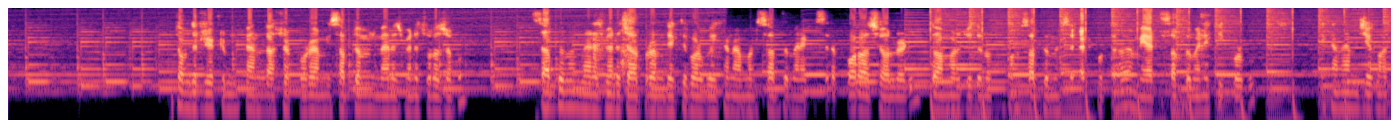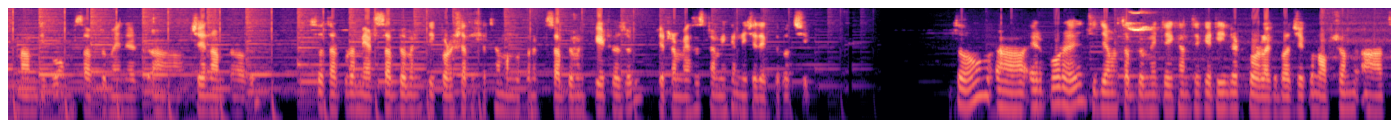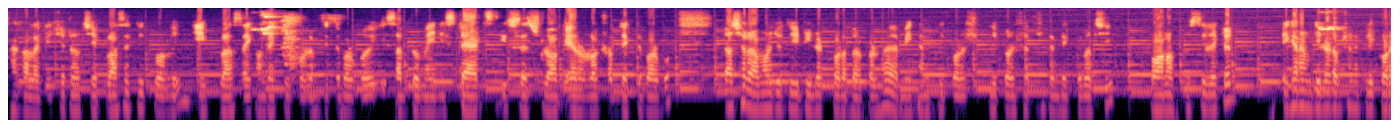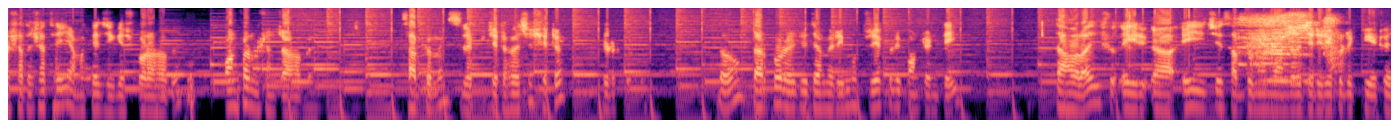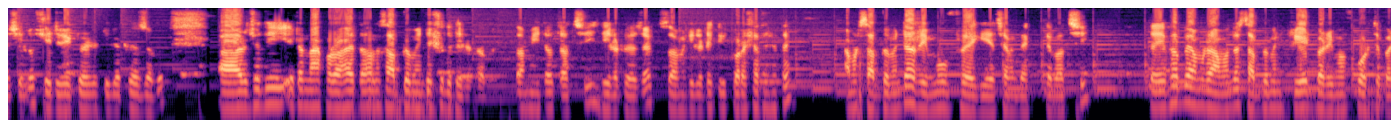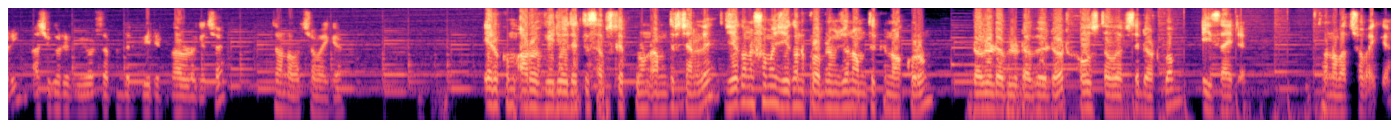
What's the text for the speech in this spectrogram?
তো আমাদের ডিরেক্ট প্যানেলে আসার পরে আমি সাবডোমেন ম্যানেজমেন্টে চলে যাব। সাবডোমেন ম্যানেজমেন্টে যাওয়ার পর আমি দেখতে পারব এখানে আমার সাবডোমেন একটা সেটআপ করা আছে অলরেডি তো আমার যদি নতুন কোনো সাবডোমেন অ্যাড করতে হয়, আমি অ্যাড সাবডোমেনে ক্লিক করব। এখানে আমি যে কোনো একটা নাম দিব, আমার সাবডোমেনের যে নামটা হবে। সো তারপর আমি অ্যাড সাবডোমেন ক্লিক করার সাথে সাথে আমার নতুন একটা সাবডোমেন ক্রিয়েট হয়ে যাবে, যেটার মেসেজটা আমি এখানে নিচে দেখতে পাচ্ছি। তো এরপরে যদি আমার সাবডোমেনটা এখান থেকে ডিলিট করা লাগে বা যে কোনো অপশন থাকা লাগে, সেটা হচ্ছে প্লাসে ক্লিক করলে এই প্লাস আইকনটা ক্লিক করলে দেখতে পারব, এই subdomain stats usage log error log সব দেখতে পারব। তাছাড়া আমার যদি ডিলিট করা দরকার হয়, আমি এখানে ক্লিক করে ক্লিক করার সাথে সাথে দেখতে পাচ্ছি ওয়ান অফ টু সিলেক্টেড এখানে আমি ডিলিট অপশনে ক্লিক করার সাথে সাথেই আমাকে জিজ্ঞেস করা হবে কনফার্মেশন চাওয়া হবে। সাবডোমেইন সিলেক্ট যেটা হয়েছে সেটা ডিলিট করবে তো, তারপরে যদি আমি রিমুভ ডিরেক্টরি কন্টেন্ট দেই তাহলে এই এই যে সাবডোমেইন আন্ডারে যে ডিরেক্টরি ক্রিয়েট হয়েছিল সেই ডিরেক্টরি ডিলিট হয়ে যাবে। আর যদি এটা না করা হয়, তাহলে সাবডোমেইনটা শুধু ডিলিট হবে। তো আমি এটাও চাচ্ছি ডিলিট হয়ে যাক। সো আমি ডিলিটে ক্লিক করার সাথে সাথে আমার সাবডোমেনটা রিমুভ হয়ে গিয়েছে, আমি দেখতে পাচ্ছি। তো এইভাবে আমরা আমাদের সাবডোমেন ক্রিয়েট বা রিমুভ করতে পারি। আশা করি ভিউয়ার্স আপনাদের ভিডিও ভালো লেগেছে। ধন্যবাদ সবাইকে। এরকম আরও ভিডিও দেখতে সাবস্ক্রাইব করুন আমাদের চ্যানেলে যে কোনো সময় যে কোনো প্রবলেমের জন্য আমাদেরকে নক করুন। www.hostthewebsite.com এই সাইটে ধন্যবাদ সবাইকে।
